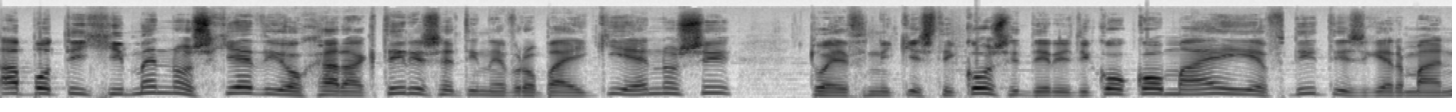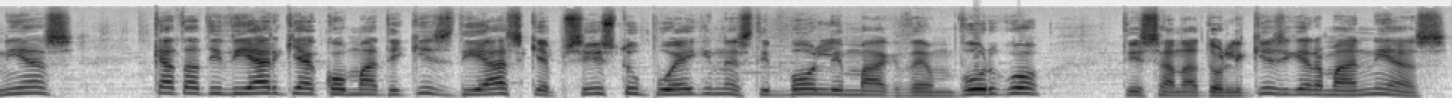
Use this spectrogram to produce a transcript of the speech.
Αποτυχημένο σχέδιο χαρακτήρισε την Ευρωπαϊκή Ένωση το Εθνικιστικό Συντηρητικό Κόμμα AFD της Γερμανίας κατά τη διάρκεια κομματικής διάσκεψής του που έγινε στην πόλη Μαγδεμβούργο της Ανατολικής Γερμανίας.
